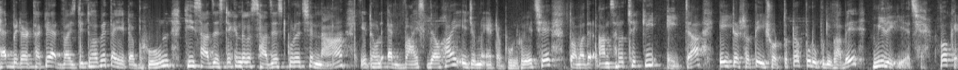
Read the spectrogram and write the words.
হ্যাড বেটার থাকলে অ্যাডভাইস দিতে হবে, তাই এটা ভুল। হি সাজেস্ট এখানে থেকে সাজেস্ট করেছে, না, এটা হলো অ্যাডভাইস দেওয়া হয় এই জন্য এটা ভুল হয়েছে। তো আমাদের আনসার হচ্ছে কি? এইটা। এইটা এইটার সাথে এই শর্তটা পুরোপুরিভাবে মিলে গিয়েছে। ওকে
